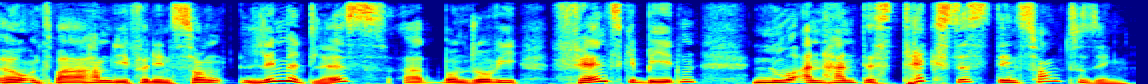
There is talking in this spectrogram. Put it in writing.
Äh, und zwar haben die für den Song Limitless, hat Bon Jovi Fans gebeten, nur anhand des Textes den Song zu singen.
